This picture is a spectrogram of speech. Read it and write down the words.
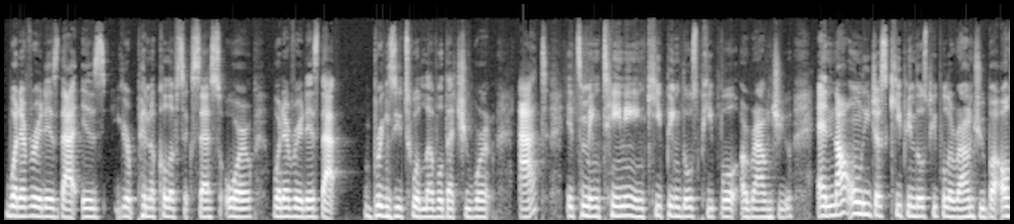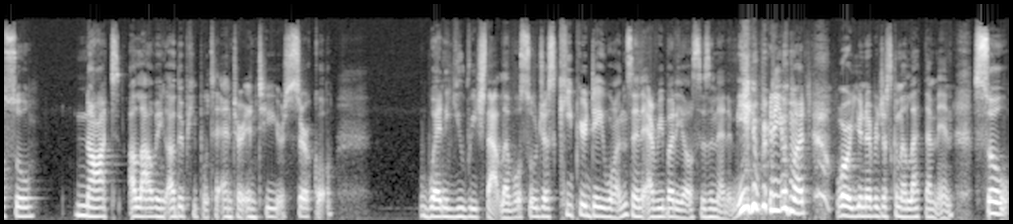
Whatever it is that is your pinnacle of success or whatever it is that brings you to a level that you weren't at it's maintaining and keeping those people around you and not only just keeping those people around you but also not allowing other people to enter into your circle when you reach that level. So just keep your day ones and everybody else is an enemy pretty much or you're never just going to let them in. So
